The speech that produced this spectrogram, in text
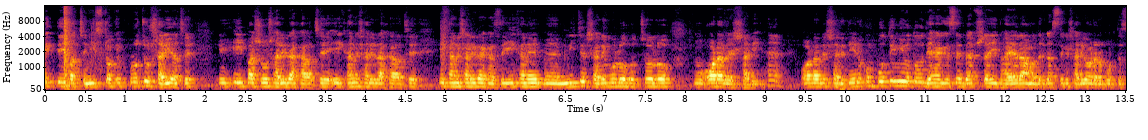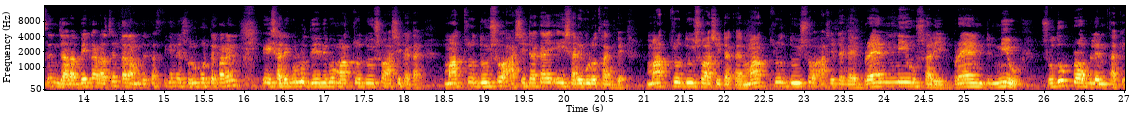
দেখতেই পাচ্ছেন স্টকে প্রচুর শাড়ি আছে। এই- পাশেও শাড়ি রাখা আছে, এইখানে শাড়ি রাখা আছে, এখানে শাড়ি রাখা আছে, এইখানে নিচের শাড়িগুলো হচ্ছে হলো অর্ডারের শাড়ি হ্যাঁ? অর্ডারের শাড়িতে এরকম প্রতিনিয়ত দেখা গেছে ব্যবসায়ী ভাইয়েরা আমাদের কাছ থেকে শাড়ি অর্ডার করতেছেন, যারা বেকার আছেন তারা আমাদের কাছ থেকে নিয়ে শুরু করতে পারেন, এই শাড়িগুলো দিয়ে দিব মাত্র দুইশো আশি টাকায়, মাত্র দুইশো আশি টাকায় এই শাড়িগুলো থাকবে, মাত্র দুইশো আশি টাকায়, মাত্র দুইশো আশি টাকায় brand new sari brand new শুধু প্রবলেম থাকে।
